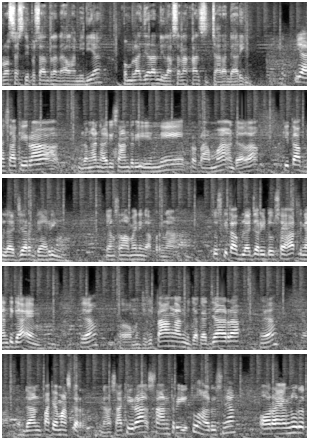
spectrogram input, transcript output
proses di pesantren Alhamidiyah pembelajaran dilaksanakan secara daring. Ya, saya kira dengan Hari Santri ini pertama adalah kita belajar daring yang selama ini nggak pernah. Terus kita belajar hidup sehat dengan 3M, ya, e, mencuci tangan, menjaga jarak, ya, dan pakai masker. Nah, saya kira santri itu harusnya orang yang nurut,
